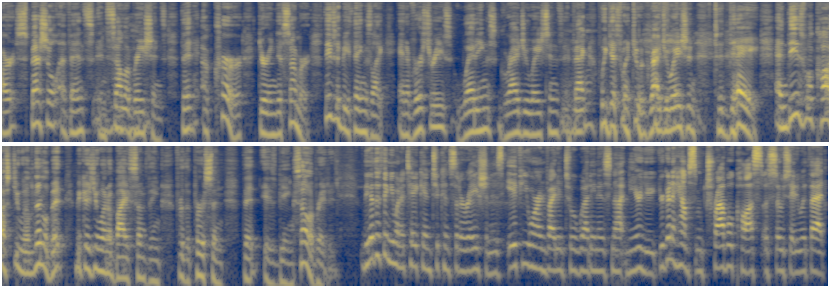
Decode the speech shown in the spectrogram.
are special events and mm-hmm. celebrations that occur during the summer. These would be things like anniversaries, weddings, graduations. In mm-hmm. fact, we just went to a graduation today. And these will cost you a little bit because you want to buy something for the person that is being celebrated. The other thing you want to take into consideration is if you are invited to a wedding and it's not near you, you're going to have some travel costs associated with that.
